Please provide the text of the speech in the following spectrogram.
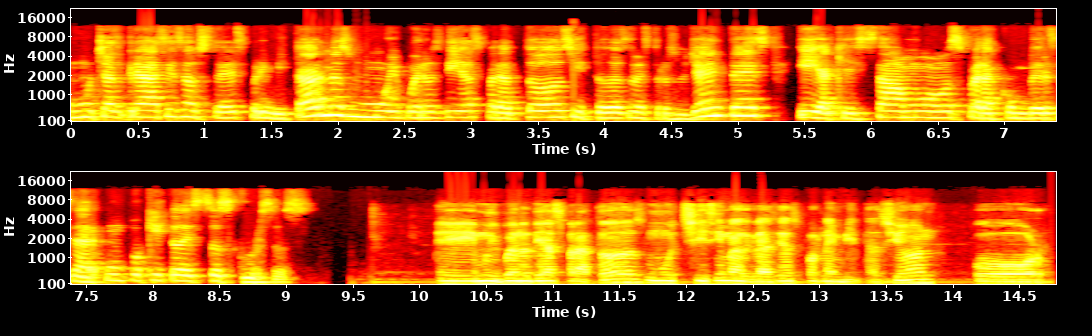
Muchas gracias a ustedes por invitarnos. Muy buenos días para todos y todas nuestros oyentes. Y aquí estamos para conversar un poquito de estos cursos. Eh, muy buenos días para todos. Muchísimas gracias por la invitación, por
